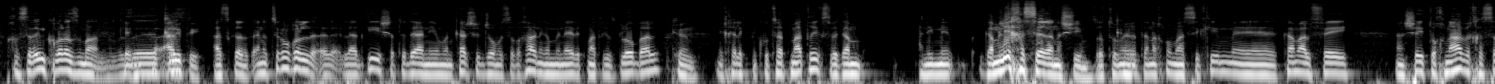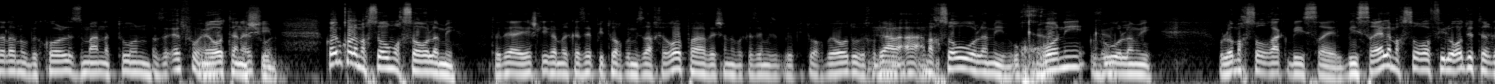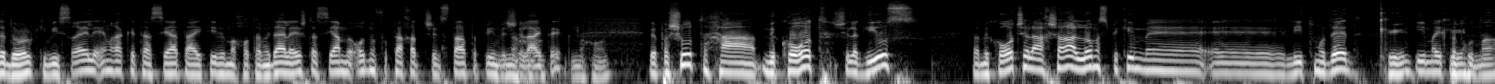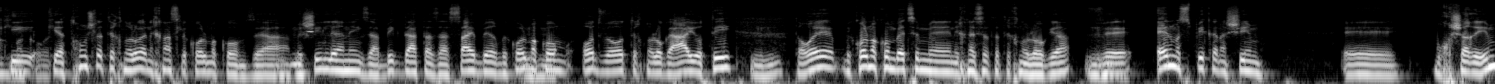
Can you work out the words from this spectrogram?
חסרים כל הזמן, כן, וזה קריטי. אז אני רוצה קודם כל להדגיש, אתה יודע, אני מנכ"ל של ג'ו משרדך, אני גם מנהל את מטריקס גלובל. כן. אני חלק מקבוצת מטריקס, וגם אני, גם לי חסר אנשים, זאת אומרת, כן. אנחנו מעסיקים uh, כמה אלפי אנשי תוכנה, וחסר לנו בכל זמן נתון מאות אנשים. איפה קודם כל, המחסור הוא מחסור עולמי. אתה יודע, יש לי גם מרכזי פיתוח במזרח אירופה, ויש לנו מרכזי פיתוח בהודו וכו'. Mm-hmm. המחסור הוא עולמי, הוא כן. כרוני כן. והוא עולמי. הוא לא מחסור רק בישראל. בישראל המחסור הוא אפילו עוד יותר גדול, כי בישראל אין רק את תעשיית ה-IT ומערכות המידע, אלא יש תעשייה מאוד מפותחת של סטארט-אפים ושל נכון, הייטק. נכון. ופשוט המקורות של הגיוס והמקורות של ההכשרה לא מספיקים אה, אה, להתמודד כי, עם ההתפתחות. כי, מה, כי, מה כי התחום של הטכנולוגיה נכנס לכל מקום. זה ה-Machine Learning, זה ה-Big Data, זה הסייבר, בכל. מקום עוד ועוד טכנולוגיה, IoT. אתה רואה, בכל מקום בעצם אה, נכנסת הטכנולוגיה, mm-hmm. ואין מספיק אנשים אה, מוכשרים.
